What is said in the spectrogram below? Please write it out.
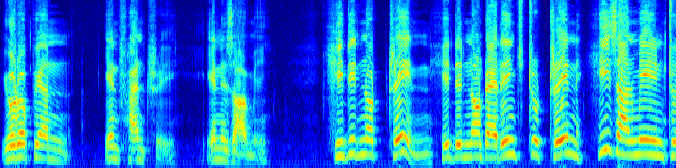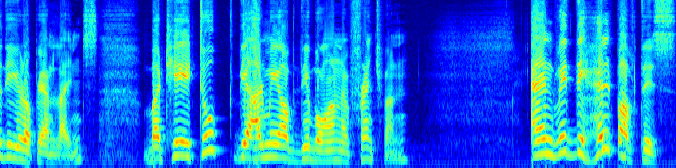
European infantry in his army. He did not train, he did not arrange to train his army into the European lines, but he took the army of de Boigne, a Frenchman, and with the help of this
